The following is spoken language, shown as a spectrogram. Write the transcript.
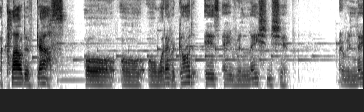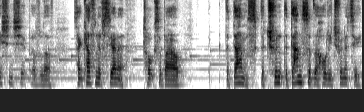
a cloud of gas or, or, or whatever. God is a relationship, a relationship of love. St. Catherine of Siena talks about the dance, the, trin- the dance of the Holy Trinity,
